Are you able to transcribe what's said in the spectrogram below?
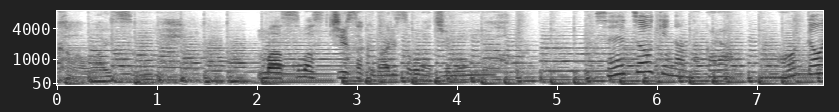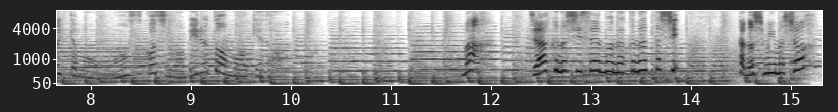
かわいそうに。ますます小さくなりそうな呪文よ。成長期なんだから放っておいてももう少し伸びると思うけど。まあ邪悪な視線もなくなったし楽しみましょう。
